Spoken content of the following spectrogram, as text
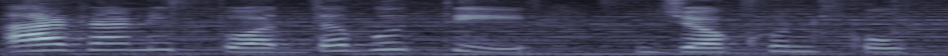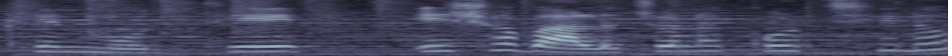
আর রানী পদ্মাবতী যখন কক্ষের মধ্যে এসব আলোচনা করছিল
